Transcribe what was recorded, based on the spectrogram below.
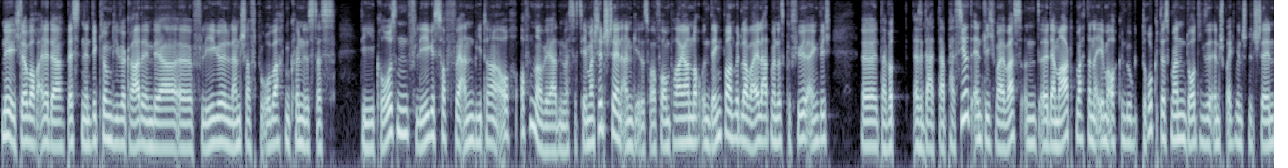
Nee, ich glaube auch eine der besten Entwicklungen, die wir gerade in der äh, Pflegelandschaft beobachten können, ist, dass die großen Pflegesoftwareanbieter auch offener werden, was das Thema Schnittstellen angeht. Das war vor ein paar Jahren noch undenkbar und mittlerweile hat man das Gefühl eigentlich, äh, da wird, also da, da passiert endlich mal was und äh, der Markt macht dann eben auch genug Druck, dass man dort diese entsprechenden Schnittstellen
